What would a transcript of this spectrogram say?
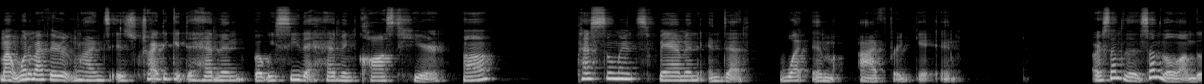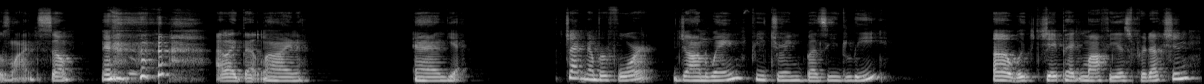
my one of my favorite lines is try to get to heaven, but we see that heaven cost here, huh? Pestilence, famine, and death. What am I forgetting? Or something, something along those lines. So I like that line. And yeah. Track number four, John Wayne featuring Buzzy Lee uh, with JPEG Mafia's production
